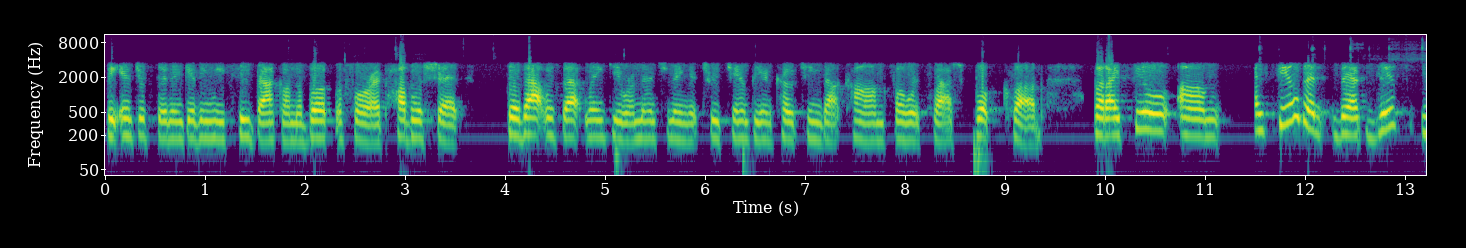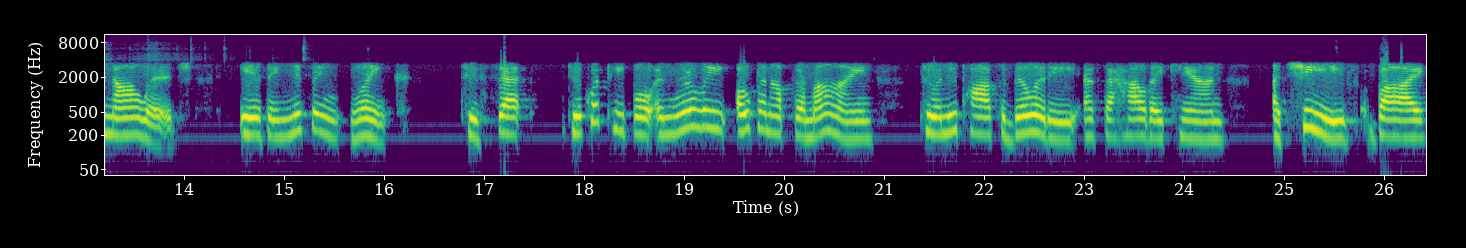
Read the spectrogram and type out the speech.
be interested in giving me feedback on the book before I publish it. So that was that link you were mentioning at truechampioncoaching.com forward slash book club. But I feel, um, I feel that, that this knowledge is a missing link to set, to equip people and really open up their mind to a new possibility as to how they can achieve by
